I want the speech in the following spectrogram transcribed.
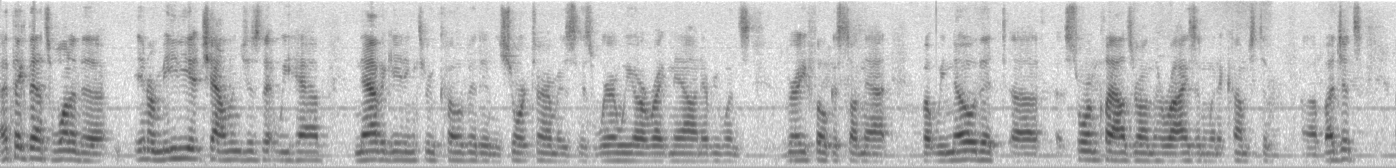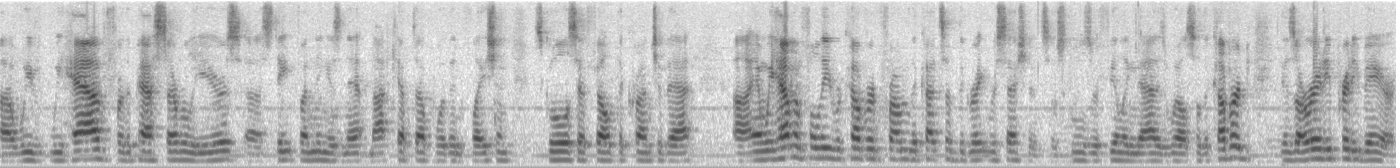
I think that's one of the intermediate challenges that we have navigating through COVID in the short term is, is where we are right now, and everyone's very focused on that. But we know that uh, storm clouds are on the horizon when it comes to uh, budgets. Uh, we we have for the past several years, uh, state funding has not kept up with inflation. Schools have felt the crunch of that. Uh, and we haven't fully recovered from the cuts of the Great Recession, so schools are feeling that as well. So the cupboard is already pretty bare.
